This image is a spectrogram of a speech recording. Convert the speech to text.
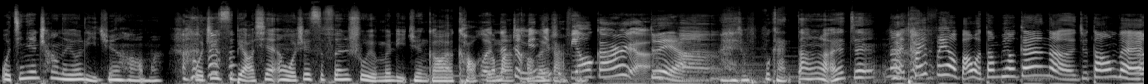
我今天唱的有李俊好吗？我这次表现，嗯，我这次分数有没有李俊高啊？考核嘛，那证明你是。标杆儿呀。对呀嗯哎，就不敢当了，哎，这那他非要把我当标杆呢，就当呗。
